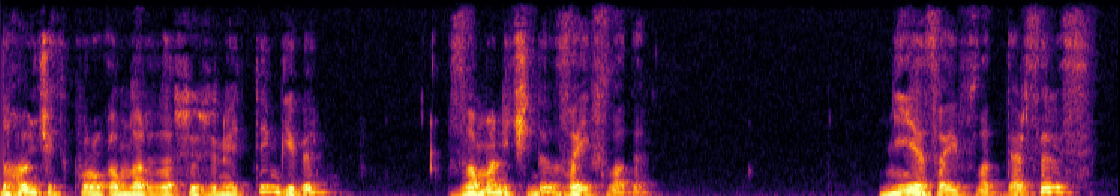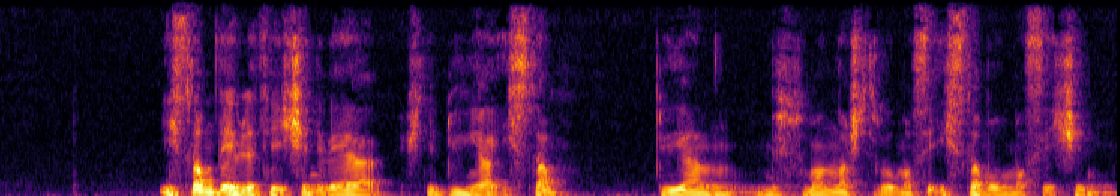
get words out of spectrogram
daha önceki programlarda da sözünü ettiğim gibi zaman içinde zayıfladı. Niye zayıfladı derseniz İslam devleti için veya işte dünya İslam dünyanın Müslümanlaştırılması, İslam olması için,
